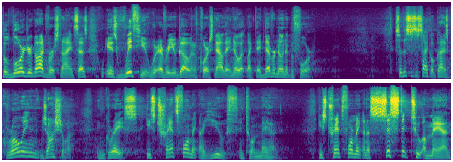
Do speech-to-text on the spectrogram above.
The Lord your God, verse 9 says, is with you wherever you go. And of course, now they know it like they'd never known it before. So this is a cycle. God is growing Joshua in grace. He's transforming a youth into a man. He's transforming an assistant to a man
